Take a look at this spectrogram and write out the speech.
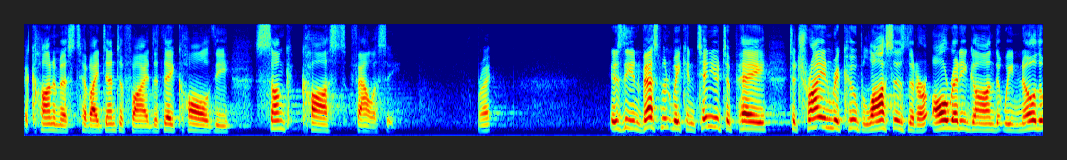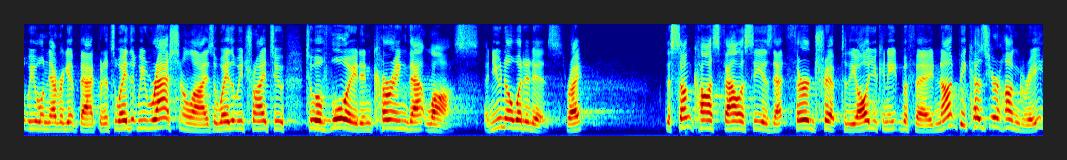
economists have identified that they call the sunk costs fallacy, right? It is the investment we continue to pay to try and recoup losses that are already gone that we know that we will never get back, but it's a way that we rationalize, a way that we try to, to avoid incurring that loss. And you know what it is, right? The sunk cost fallacy is that third trip to the all you can eat buffet, not because you're hungry,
